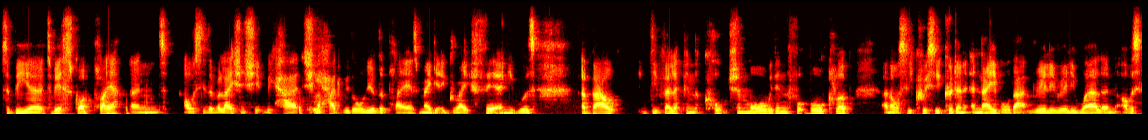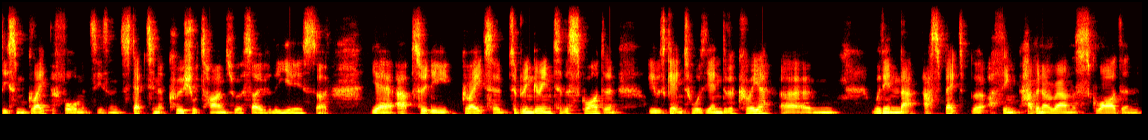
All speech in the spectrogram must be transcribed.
to be a to be a squad player, and obviously the relationship we had she had with all the other players made it a great fit, and it was about developing the culture more within the football club. And obviously, Chrissy could enable that really, really well. And obviously, some great performances and stepped in at crucial times for us over the years. So, yeah, absolutely great to, to bring her into the squad. And he was getting towards the end of her career um, within that aspect. But I think having her around the squad and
